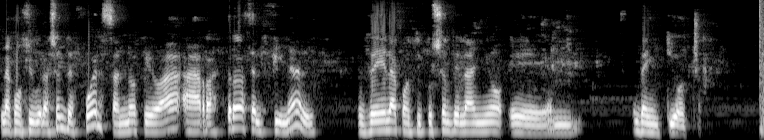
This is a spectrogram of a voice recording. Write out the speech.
la configuración de fuerzas, ¿no? Que va a arrastrar hasta el final de la constitución del año 28. Eh,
